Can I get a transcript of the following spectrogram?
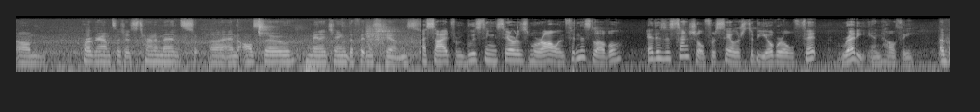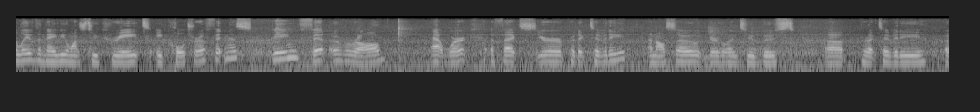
um, programs such as tournaments, uh, and also managing the fitness gyms. Aside from boosting sailors' morale and fitness level, it is essential for sailors to be overall fit, ready, and healthy. I believe the Navy wants to create a culture of fitness. Being fit overall at work affects your productivity and also you're going to boost uh, productivity uh,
